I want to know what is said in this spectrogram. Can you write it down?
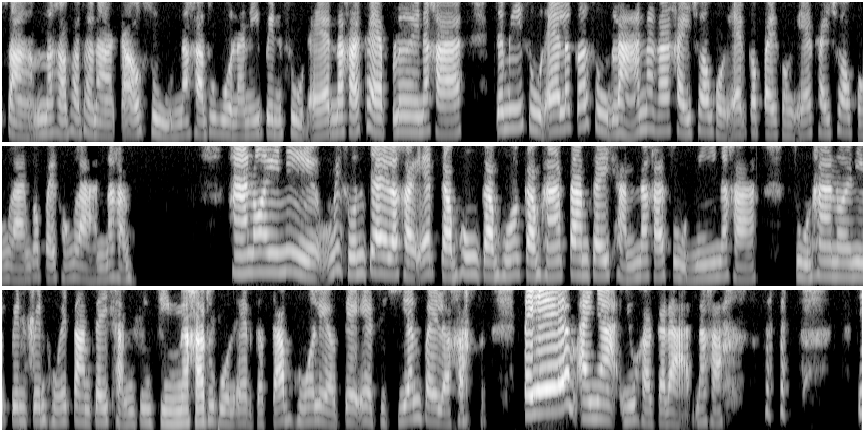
23 นะคะ พัฒนา 90 นะคะ ทุกคนอันนี้เป็นสูตรแอดนะคะ แคปเลยนะคะ จะมีสูตรแอดแล้วก็สูตรหลานนะคะ ใครชอบของแอดก็ไปของแอด ใครชอบของหลานก็ไปของหลานนะคะ ฮานอยนี่ไม่สนใจละค่ะแอดกำหุงกำหัวกำหาตามใจฉันนะคะ สูตรนี้นะคะ สูตรฮานอยนี่เป็นเป็นหวยตามใจฉันจริง ๆนะคะ ทุกคนแอดกับกับหัวแล้วแต่แอดสิเขียนไปละค่ะ เต็มอัญะอยู่ค่ะกระดาษนะคะจ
